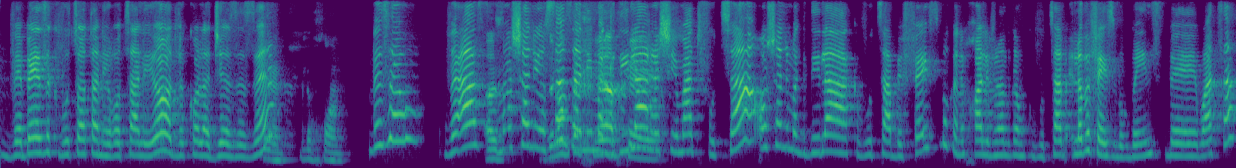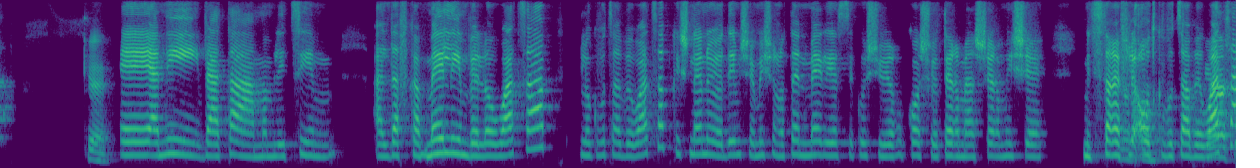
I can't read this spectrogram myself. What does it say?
ובאיזה קבוצות אני רוצה להיות וכל הג'אז הזה. כן, נכון. וזהו. ואז מה שאני עושה זה, זה אני מגדילה אחר. רשימת תפוצה, או שאני מגדילה קבוצה בפייסבוק, אני יכולה לבנות גם קבוצה, לא בפייסבוק, באינס, בוואטסאפ. כן. אה, אני ואתה ממליצים על דווקא מיילים ולא וואטסאפ, לא קבוצה בוואטסאפ, כי שנינו יודעים שמי שנותן מייל יש סיכוי שהוא ירכוש יותר מאשר מי שמצטרף נכון. לעוד קבוצה בוואטסאפ.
